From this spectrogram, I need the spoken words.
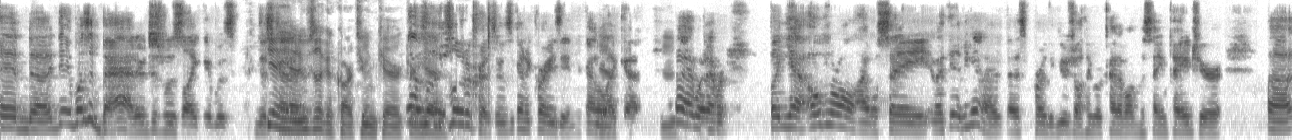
and uh, it wasn't bad. It just was like it was just yeah, yeah. It was like a cartoon character. Yeah, it was, it was ludicrous. It was kind of crazy, and you're kind of like, uh, eh, whatever but yeah, overall, I will say, and I think again, as per the usual, I think we're kind of on the same page here. Uh,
